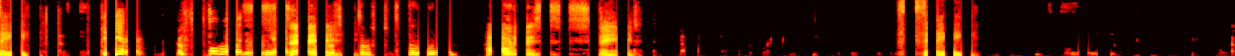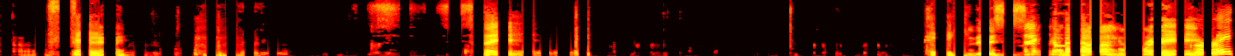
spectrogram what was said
Say. Say. How do you say it? Say. Say. Say. Okay. The second one, great. Great.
